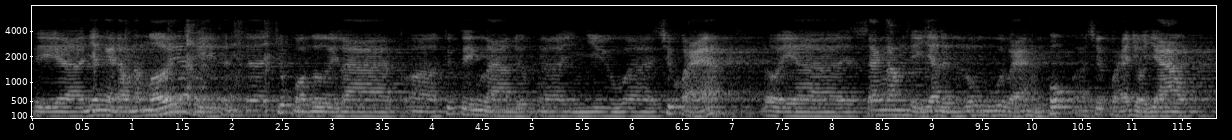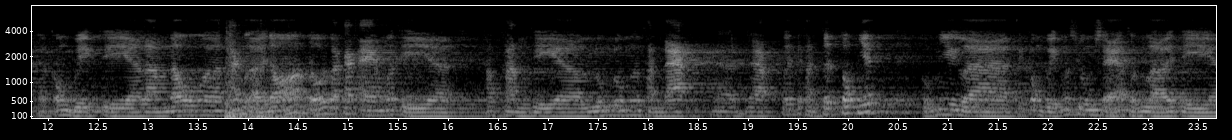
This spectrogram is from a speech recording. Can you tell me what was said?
Thì nhân ngày đầu năm mới thì Thinh chúc mọi người là trước tiên là được nhiều sức khỏe, rồi sang năm thì gia đình luôn vui vẻ, hạnh phúc sức khỏe dồi dào. Công việc thì làm đâu thắng lợi đó. Đối với các em thì học hành thì ờ, luôn luôn thành đạt ờ, đạt tới cái thành tích tốt nhất. Cũng như là cái công việc nó suôn sẻ thuận lợi thì ờ,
